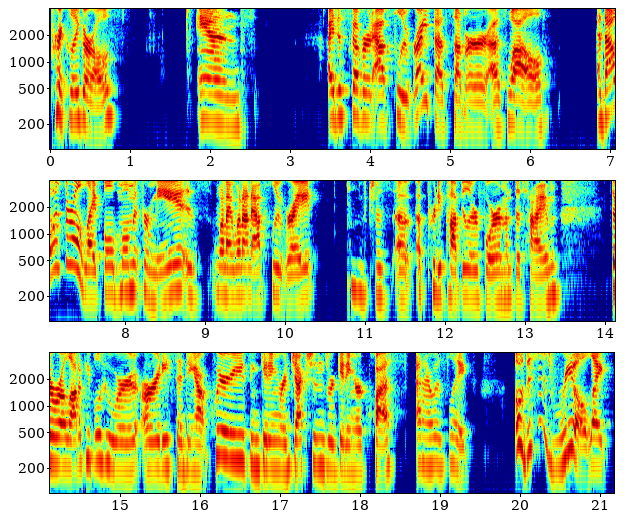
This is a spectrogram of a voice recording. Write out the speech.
prickly girls. And I discovered Absolute Write that summer as well. And that was the real light bulb moment for me is when I went on Absolute Write, which was a, a pretty popular forum at the time. There were a lot of people who were already sending out queries and getting rejections or getting requests. And I was like, oh, this is real. Like,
